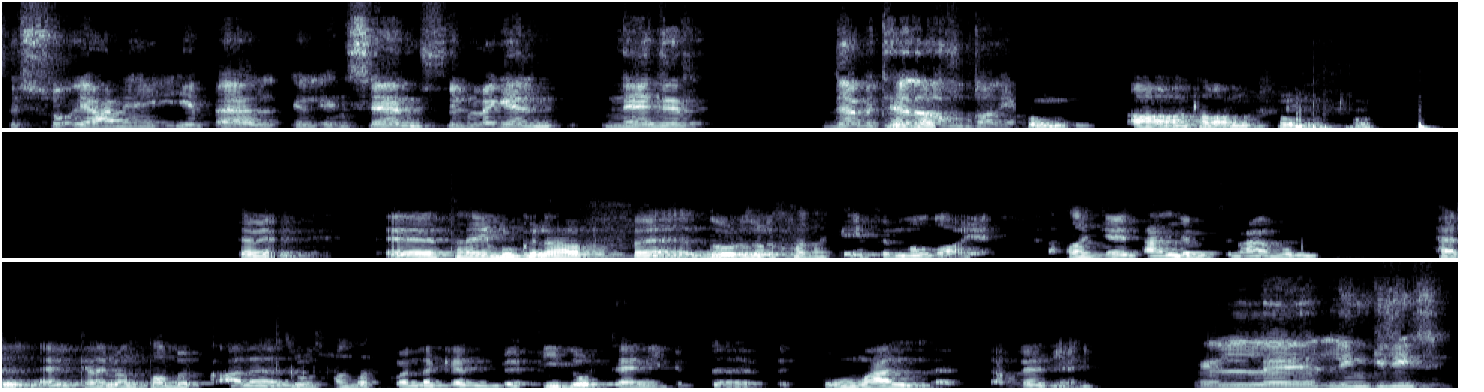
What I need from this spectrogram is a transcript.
في السوق يعني يبقى ال- الإنسان في المجال نادر. ده بيتهيألي بالظبط. افضل يعني. مفهوم. آه طبعا مفهوم مفهوم. تمام. آه طيب ممكن نعرف آه، دور زوجة حضرتك إيه في الموضوع؟ يعني حضرتك يعني اتعلمت معاهم. هل الكلام ينطبق على زوجة حضرتك ولا كان في دور تاني بت- بتقوم مع ال- الأولاد يعني؟ ال- الإنجليزي.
